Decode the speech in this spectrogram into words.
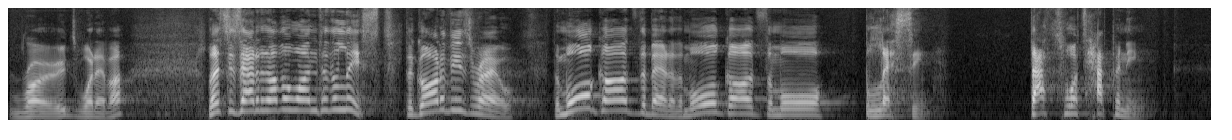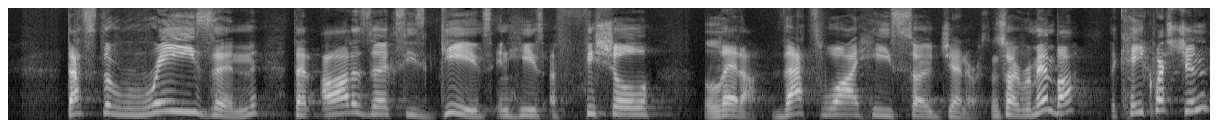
roads, whatever. Let's just add another one to the list the God of Israel. The more gods, the better. The more gods, the more blessing. That's what's happening. That's the reason that Artaxerxes gives in his official letter. That's why he's so generous. And so remember, the key question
